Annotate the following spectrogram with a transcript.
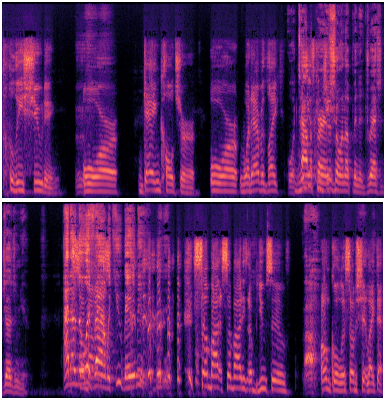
police shooting Mm. or gang culture or whatever. Like, Or Tyler Perry just- showing up in a dress judging you. I don't know what's wrong with you, baby. somebody somebody's abusive oh, uncle or some shit like that.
